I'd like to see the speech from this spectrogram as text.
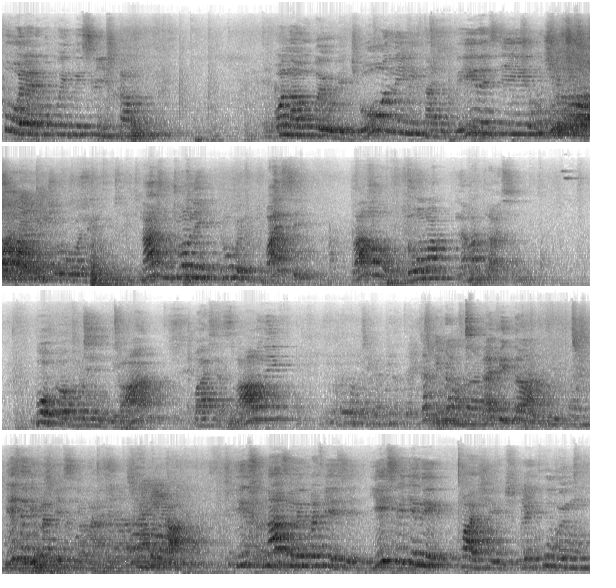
Коля любопытный слишком. Он наукой увлеченный, значит, вырастет ученый. Наш ученый другой Васей плавал дома на матрасе. Вовка обморнул диван, Вася славный, капитан. Есть такие профессии у нас? Да. Із названих професій є серед них ваші, про яку ви, м,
